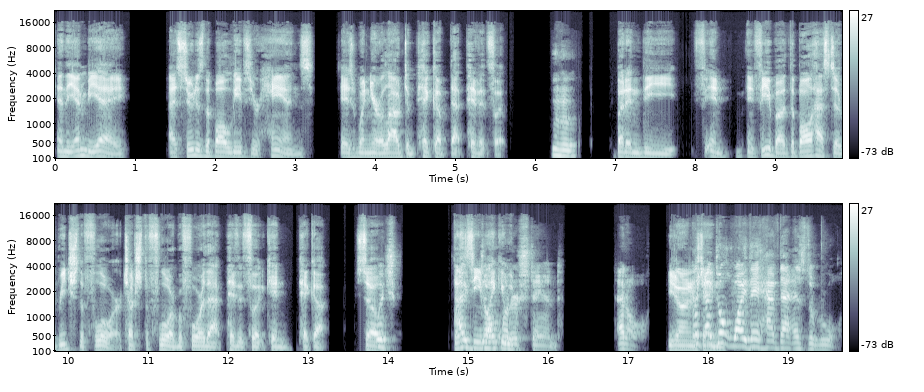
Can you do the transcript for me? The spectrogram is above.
in the NBA, as soon as the ball leaves your hands, is when you're allowed to pick up that pivot foot hmm but in the in in FIBA, the ball has to reach the floor, touch the floor before that pivot foot can pick up. So Which does I seem don't like it would, understand at all. you don't Like? I don't why they have that as the rule.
